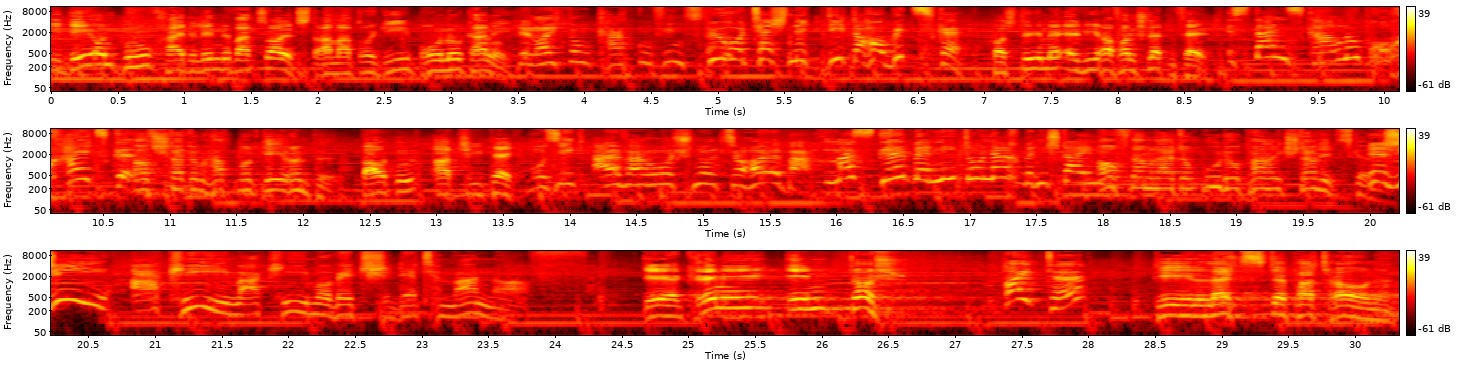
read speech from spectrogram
Idee und Buch Heidelinde Bad Solz, Dramaturgie Bruno Kannig. Beleuchtung Kartenfinster. Pyrotechnik Dieter Haubitzke. Kostüme Elvira von Schleppenfeld. Stanz Carlo Bruchalske. Ausstattung Hartmut G. Rümpel. Bauten Architekt. Musik Alvaro Schnulze Holbach. Maske Benito Narbenstein. Aufnahmeleitung Udo Panik Stranitzke. Regie Akim Akimowitsch Detmanov. Der Krimi in Tusch. Heute die letzte Patrone.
